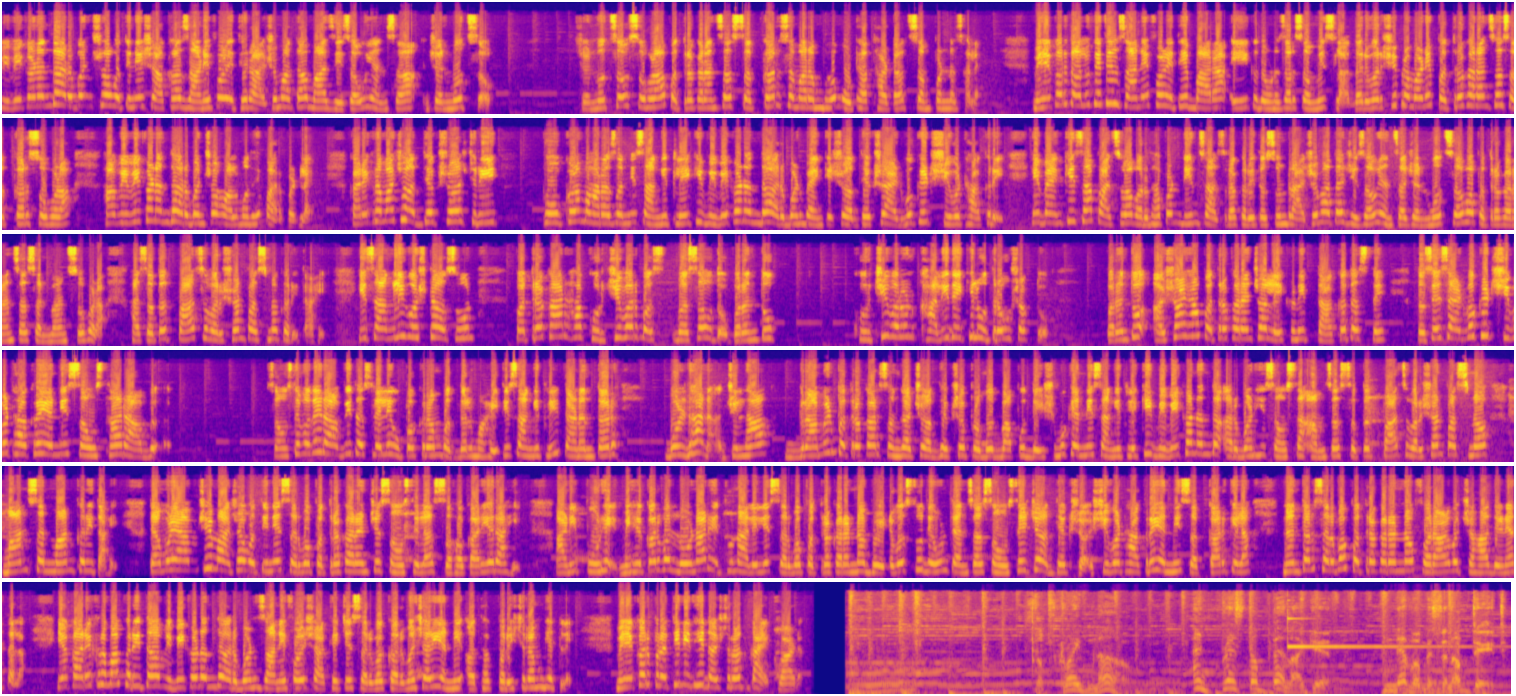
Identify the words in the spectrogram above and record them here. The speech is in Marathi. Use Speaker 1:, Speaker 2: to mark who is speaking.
Speaker 1: विवेकानंद अर्बनच्या वतीने शाखा जाणेफळ येथे राजमाता मा जिजाऊ यांचा जन्मोत्सव. जन्मोत्सव सोहळा पत्रकारांचा सत्कार समारंभ मोठ्या थाटात संपन्न झालाय. मेहकर तालुक्यातील जानेफळ येथे बारा एक दोन हजार सव्वीस ला दरवर्षीप्रमाणे पत्रकारांचा सत्कार सोहळा हा विवेकानंद अर्बनच्या हॉलमध्ये पार पडलाय. कार्यक्रमाचे अध्यक्ष श्री ठोकळ महाराजांनी सांगितले की विवेकानंद अर्बन बँकेचे अध्यक्ष अॅडव्होकेट शिव ठाकरे हे बँकेचा पाचवा वर्धापन दिन साजरा करीत असून राजमाता जिजाऊ यांचा जन्मोत्सव व पत्रकारांचा सन्मान सोहळा हा सतत पाच वर्षांपासून करीत आहे. ही चांगली गोष्ट असून पत्रकार हा खुर्चीवर बस बसवतो परंतु खुर्चीवरून खाली देखील उतरवू शकतो. परंतु अशा ह्या पत्रकारांच्या लेखणीत ताकद असते. तसेच ऍडव्होकेट शिव ठाकरे यांनी संस्था राब संस्थेमध्ये राबवित असलेले उपक्रमबद्दल माहिती सांगितली. त्यानंतर बुलढाणा जिल्हा ग्रामीण पत्रकार संघाचे अध्यक्ष प्रमोद बापू देशमुख यांनी सांगितले की विवेकानंद अर्बन ही संस्था आमचा सतत पाच वर्षांपासून मान सन्मान करीत आहे. त्यामुळे आमचे माझ्या वतीने सर्व पत्रकारांचे संस्थेला सहकार्य राहील आणि पुढे मेहकर व लोणार येथून आलेले सर्व पत्रकारांना भेटवस्तू देऊन त्यांचा संस्थेचे अध्यक्ष शिव ठाकरे यांनी सत्कार केला. नंतर सर्व पत्रकारांना फराळ व चहा देण्यात आला. या कार्यक्रमाकरिता विवेकानंद अर्बन जानेफळ शाखेचे सर्व कर्मचारी यांनी अथक परिश्रम घेतले. मेहकर प्रतिनिधी Dasharath Gaikwad
Speaker 2: Subscribe now and press the bell icon. Never miss an update.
